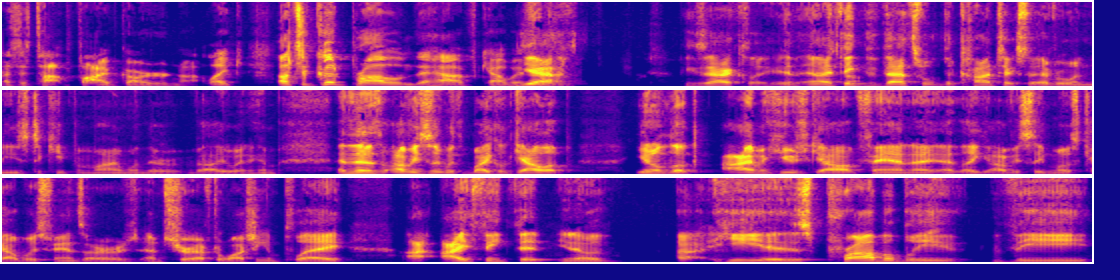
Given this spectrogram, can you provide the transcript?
as a top five guard or not. Like that's a good problem to have, Cowboys. Yeah, fans. exactly. And, and I think that that's what the context that everyone needs to keep in mind when they're evaluating him. And then obviously with Michael Gallup, you know, look, I'm a huge Gallup fan. I, I like obviously most Cowboys fans are. I'm sure after watching him play, I, I think that you know uh, he is probably the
